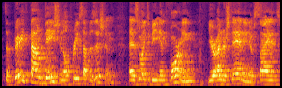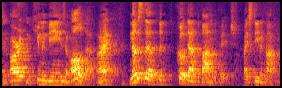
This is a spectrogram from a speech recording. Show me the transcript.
It's a very foundational presupposition that is going to be informing your understanding of science and art and human beings and all of that. All right? Notice the, the quote down at the bottom of the page by Stephen Hawking.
